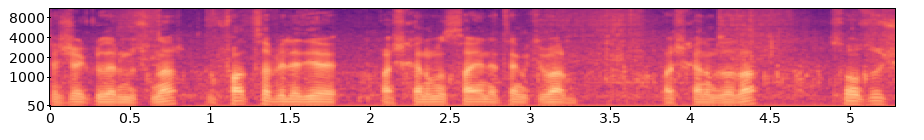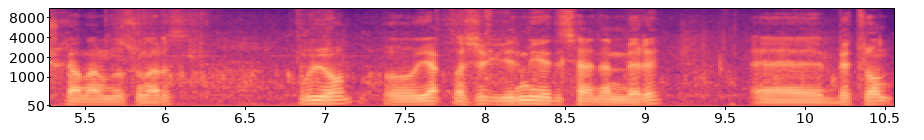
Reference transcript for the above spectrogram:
teşekkürlerimi sunar. Fatsa Belediye Başkanımız Sayın Ethem Kibar Başkanımıza da sonsuz şükranlarımızı sunarız. Bu yol e, yaklaşık 27 seneden beri e, beton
